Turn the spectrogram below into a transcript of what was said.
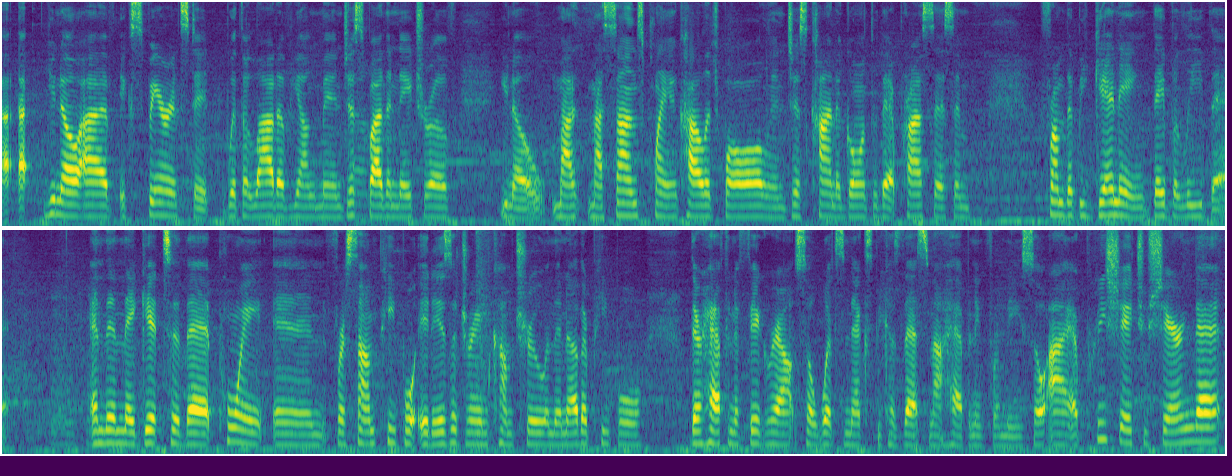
I, I, you know, I've experienced it with a lot of young men just by the nature of, you know, my, my son's playing college ball and just kind of going through that process. And from the beginning, they believe that. And then they get to that point, and for some people, it is a dream come true, and then other people, they're having to figure out so what's next because that's not happening for me. So I appreciate you sharing that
